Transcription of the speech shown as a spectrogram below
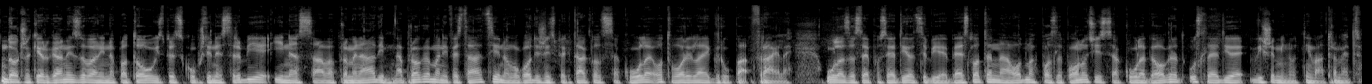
Doček je organizovan i na platovu ispred Skupštine Srbije i na Sava promenadi. Na program manifestacije novogodišnji spektakl sa Kule otvorila je grupa Frajle. Ulaz za sve posetioce bio je besplatan, a odmah posle ponoći sa Kule Beograd usledio je višeminutni vatromet.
